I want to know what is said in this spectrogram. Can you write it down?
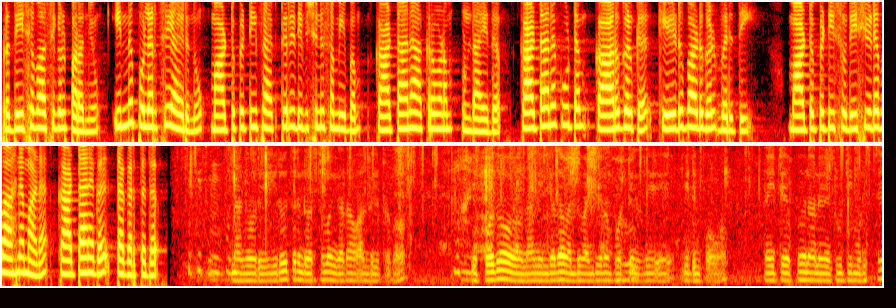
പ്രദേശവാസികൾ പറഞ്ഞു. ഇന്ന് പുലർച്ചെയായിരുന്നു മാട്ടുപ്പെട്ടി ഫാക്ടറി ഡിവിഷനു സമീപം കാട്ടാന ആക്രമണം ഉണ്ടായത്. കാട്ടാനക്കൂട്ടം കാറുകൾക്ക് കേടുപാടുകൾ വരുത്തി. മാട്ടുപ്പെട്ടി സ്വദേശിയുടെ വാഹനമാണ് കാട്ടാനകൾ തകർത്തത്. நாங்கள் ஒரு இருபத்தி ரெண்டு வருஷமாக இங்கே தான் வாழ்ந்துக்கிட்டு இருக்கோம். எப்போதும் நாங்கள் இங்கே தான் வந்து வண்டியெல்லாம் போட்டு இது வீட்டுக்கு போவோம். நைட்டு எப்போதும் நான் டூட்டி முடிச்சுட்டு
